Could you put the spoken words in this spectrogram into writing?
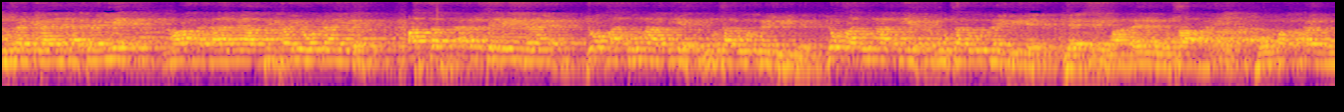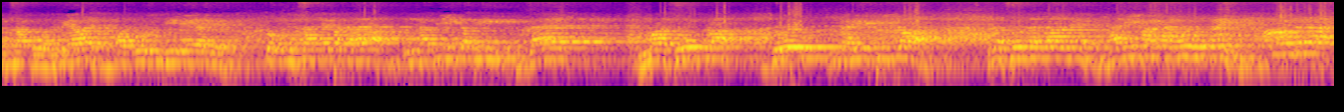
موسیٰ کی بہن نے کہا چلیے ماں قطار میں آپ بھی کھڑی ہو جائیے۔ اب سب حیرت سے دیکھ رہے ہیں۔ جو خاتون آتی ہے، موسیٰ دودھ نہیں پیتے۔ جو خاتون آتی ہے، موسیٰ دودھ نہیں پیتے۔ جیسے ہی مادر موسیٰ آئے ہومک کر موسیٰ گود میں آئے اور دودھ پینے لگے۔ تو موسیٰ نے بتایا، نبی کبھی غیر معصوم کا دودھ نہیں پیتا۔ رسول اللہ نے حلیمہ کا دودھ نہیں۔ آمنہ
